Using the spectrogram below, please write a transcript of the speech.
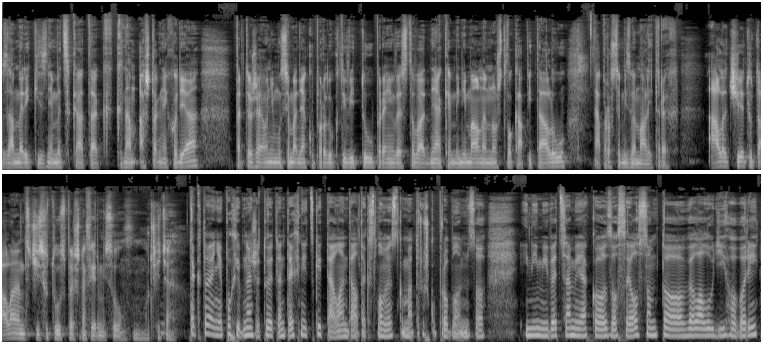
z Ameriky, z Nemecka, tak k nám až tak nechodia, pretože oni musia mať nejakú produktivitu, preinvestovať nejaké minimálne množstvo kapitálu a proste my sme mali trh. Ale či je tu talent, či sú tu úspešné firmy, sú určite. Tak to je nepochybné, že tu je ten technický talent, ale tak Slovensko má trošku problém so inými vecami, ako so salesom, to veľa ľudí hovorí.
